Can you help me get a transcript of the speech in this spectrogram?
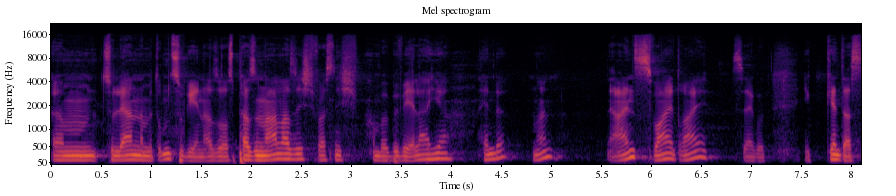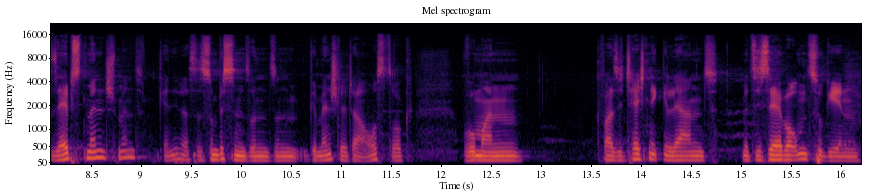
ähm, zu lernen, damit umzugehen, also aus personaler Sicht, ich weiß nicht, haben wir BWLer hier? Hände? Nein? Eins, zwei, drei? Sehr gut. Ihr kennt das Selbstmanagement, kennt ihr das? Das ist so ein bisschen so ein, so ein gemenschelter Ausdruck, wo man quasi Techniken lernt, mit sich selber umzugehen.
